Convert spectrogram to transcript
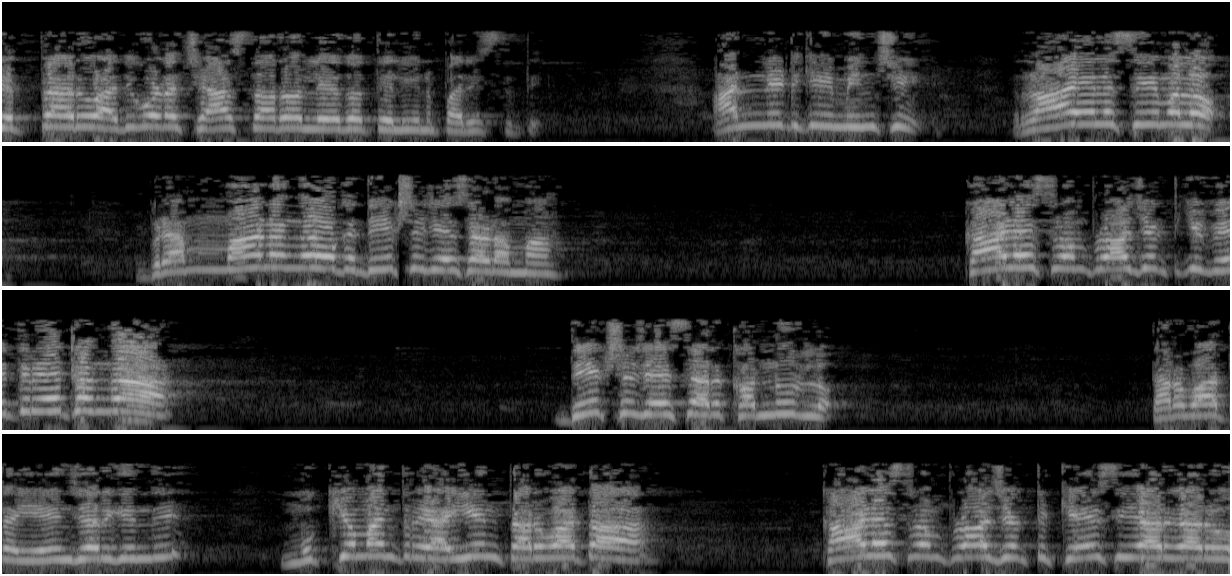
చెప్పారు. అది కూడా చేస్తారో లేదో తెలియని పరిస్థితి. అన్నిటికీ మించి రాయలసీమలో బ్రహ్మాండంగా ఒక దీక్ష చేశాడమ్మా. కాళేశ్వరం ప్రాజెక్ట్కి వ్యతిరేకంగా దీక్ష చేశారు కర్నూలులో తర్వాత ఏం జరిగింది? ముఖ్యమంత్రి అయిన తర్వాత కాళేశ్వరం ప్రాజెక్టు కేసీఆర్ గారు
